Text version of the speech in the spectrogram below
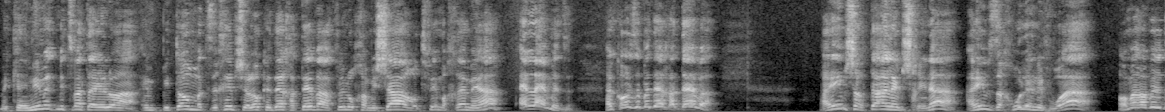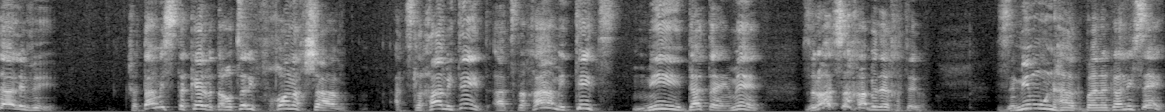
מקיימים את מצוות האלוה, הם פתאום מצליחים שלא כדרך הטבע, אפילו חמישה רודפים אחרי מאה? אין להם את זה. הכל זה בדרך הטבע. האם שרתה עליהם שכינה? האם זכו לנבואה? אומר רבי יהודה הלוי, כשאתה מסתכל ואתה רוצה לבחון עכשיו הצלחה אמיתית, ההצלחה האמיתית מדת האמת, זה לא הצלחה בדרך הטבע. זה מי מונהג בהנהגה ניסית.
